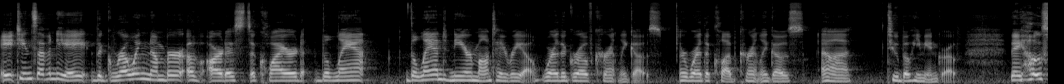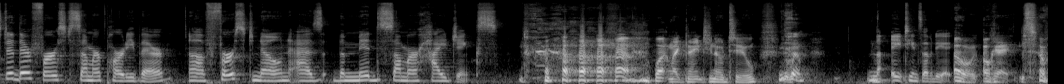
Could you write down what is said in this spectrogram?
1878, the growing number of artists acquired the land the land near Monte Rio, where the Grove currently goes, or where the club currently goes uh, to Bohemian Grove. They hosted their first summer party there, uh, first known as the Midsummer Hijinks, What, like 1902? n- 1878. Oh, okay. So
